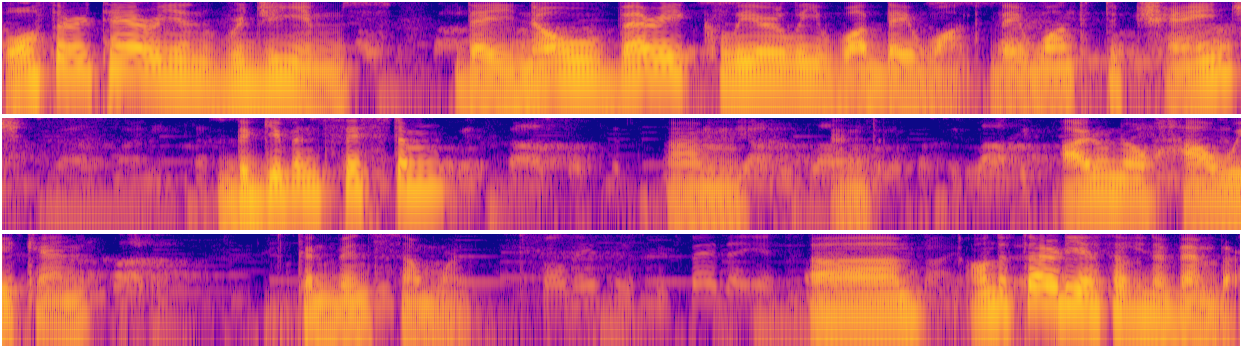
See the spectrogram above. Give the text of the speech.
Authoritarian regimes, they know very clearly what they want. They want to change the given system um, and I don't know how we can convince someone. Um, on the 30th of November,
